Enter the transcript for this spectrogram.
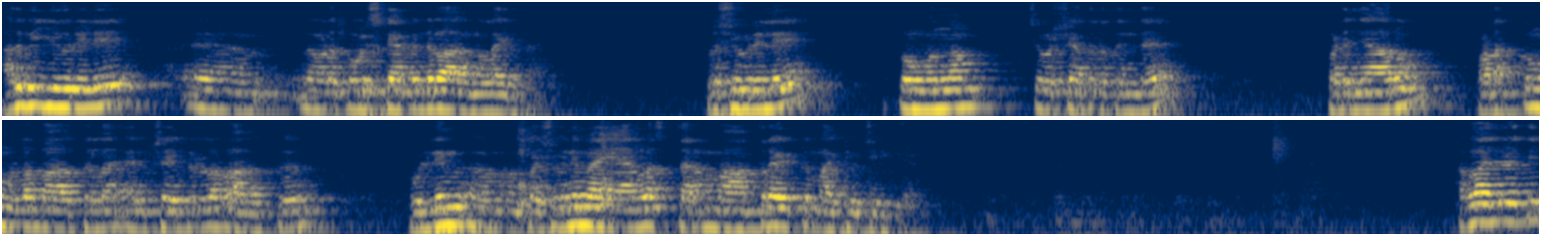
അത് വിയ്യൂരിൽ നമ്മുടെ പോലീസ് ക്യാമ്പിന്റെ ഭാഗങ്ങളിലായിരുന്നു. തൃശ്ശൂരിലെ പൊങ്കുന്നം ശിവക്ഷേത്രത്തിന്റെ പടിഞ്ഞാറും വടക്കുമുള്ള ഭാഗത്തുള്ള എൽ ഷേപ്പിലുള്ള ഭാഗത്ത് പുല്ലി പശുവിന് മേയാനുള്ള സ്ഥലം മാത്രമായിട്ട് മാറ്റി വെച്ചിരിക്കുക. അപ്പോൾ ആയിരത്തി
